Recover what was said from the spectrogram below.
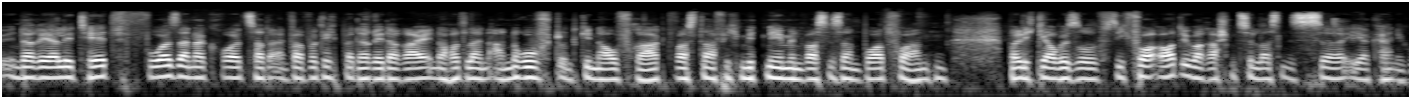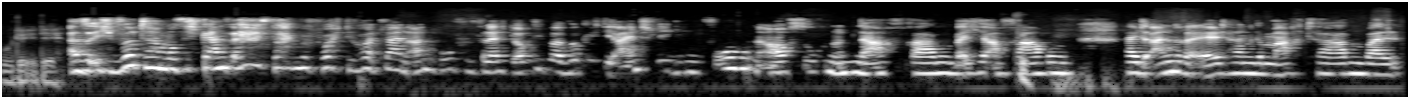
in der Realität vor seiner Kreuzfahrt einfach wirklich bei der Reederei in der Hotline anruft und genau fragt, was darf ich mitnehmen, was ist an Bord vorhanden. Weil ich glaube, so sich vor Ort überraschen zu lassen, ist äh, eher keine gute Idee. Also ich würde da, muss ich ganz ehrlich sagen, bevor ich die Hotline anrufe, vielleicht doch lieber wirklich die einschlägigen Foren aufsuchen aufsuchen und nachfragen, welche Erfahrungen halt andere Eltern gemacht haben, weil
